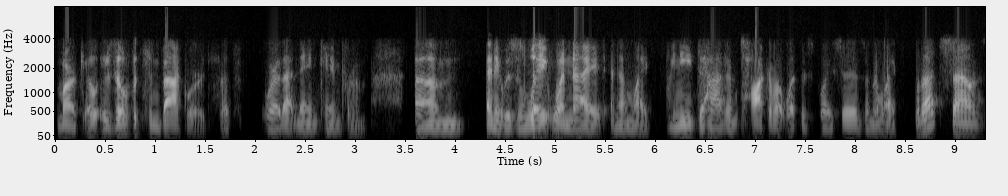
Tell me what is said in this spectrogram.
Mark is Ilvedson backwards. That's where that name came from. Um, and it was late one night, and I'm like, we need to have him talk about what this place is. And I'm like, well, that sounds.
